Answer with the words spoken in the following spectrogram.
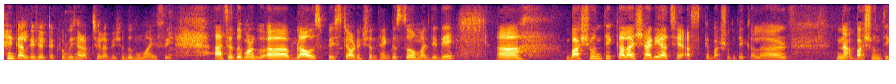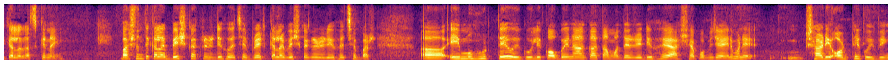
কালকে শরীরটা খুবই খারাপ ছিল, আমি শুধু ঘুমাইছি। আচ্ছা তোমার ব্লাউজ পিসটা অনেক সুন্দর। থ্যাংক ইউ সো মাচ দিদি বাসন্তী কালার শাড়ি আছে। আজকে বাসন্তী কালার, না, বাসন্তী কালার আজকে নাই। বাসন্তী কালার বেশ কয়েকটা রেডি হয়েছে রেড কালার বেশ কয়েকটা রেডি হয়েছে বাট এই মুহূর্তে ওইগুলি কবে নাগাদ আমাদের রেডি হয়ে আসে আপু আমি জানি না মানে শাড়ি অর্ধেক উইভিং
